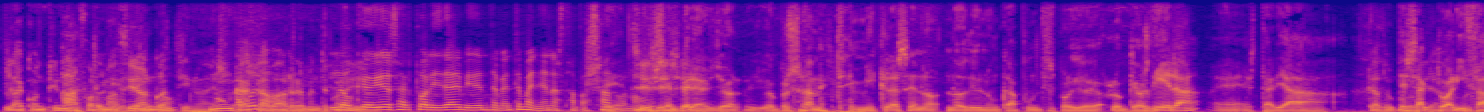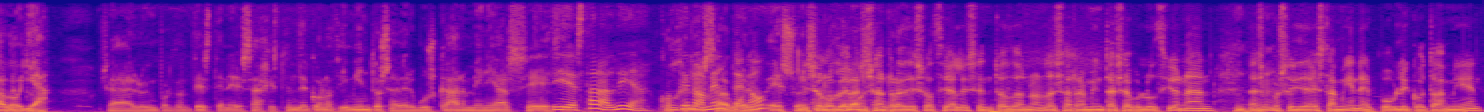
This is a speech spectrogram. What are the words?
la continua Actualización formación, ¿no? continua, eso. Nunca Ah, bueno, acaba realmente con Lo que ello. hoy es actualidad, evidentemente, mañana está pasado, ¿no? Sí, sí, Siempre, sí. Yo, yo personalmente en mi clase no, no doy nunca apuntes porque yo- lo que os diera eh, estaría Caduco desactualizado ya. O sea, lo importante es tener esa gestión del conocimiento, saber buscar, menearse. Y estar al día, continuamente. ¿no? Eso, Eso lo vemos en redes sociales, en todo, ¿no? Las herramientas evolucionan, las posibilidades también, el público también,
